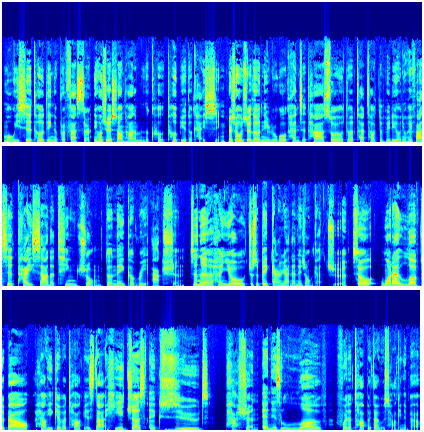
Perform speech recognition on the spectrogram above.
某一些特定的 professor，你会觉得上他们的课特别的开心。而且我觉得你如果看着他所有的 TED Talk 的 video，你会发现台下的听众的那个 reaction 真的很有就是被感染的那种感觉。So what I loved about how he gave a talk is that he just exudes passion and his love for the topic that he was talking about.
